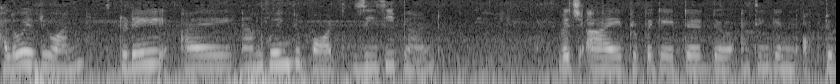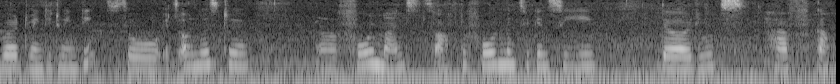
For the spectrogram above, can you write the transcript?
Hello everyone. Today I am going to pot ZZ plant which I propagated uh, I think in October 2020. So it's almost uh, uh, 4 months. So after 4 months you can see the roots have come.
